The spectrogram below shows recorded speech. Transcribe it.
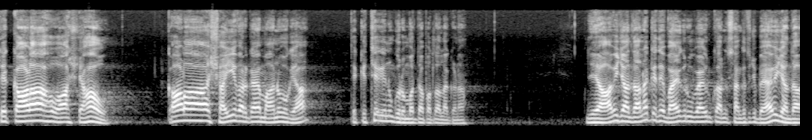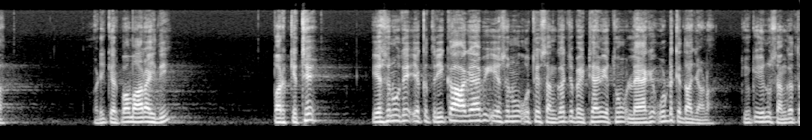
ਤੇ ਕਾਲਾ ਹੋਆ ਸ਼ਾਹੋ ਕਾਲਾ ਸ਼ਾਹੀ ਵਰਗਾ ਇਹ ਮਨ ਹੋ ਗਿਆ ਤੇ ਕਿੱਥੇ ਇਹਨੂੰ ਗੁਰਮਤ ਦਾ ਪਤਾ ਲੱਗਣਾ। ਜੇ ਆ ਵੀ ਜਾਂਦਾ ਨਾ ਕਿਤੇ ਵਾਹਿਗੁਰੂ ਵਾਹਿਗੁਰੂ ਕਰਨ ਸੰਗਤ 'ਚ ਬਹਿ ਵੀ ਜਾਂਦਾ, ਬੜੀ ਕਿਰਪਾ ਮਹਾਰਾਜ ਦੀ। ਪਰ ਕਿੱਥੇ? ਇਸ ਨੂੰ ਤੇ ਇੱਕ ਤਰੀਕਾ ਆ ਗਿਆ ਵੀ ਇਸ ਨੂੰ ਉੱਥੇ ਸੰਗਤ 'ਚ ਬੈਠਿਆਂ ਵੀ ਇੱਥੋਂ ਲੈ ਕੇ ਉੱਡ ਕਿੱਦਾਂ ਜਾਣਾ, ਕਿਉਂਕਿ ਇਹਨੂੰ ਸੰਗਤ,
